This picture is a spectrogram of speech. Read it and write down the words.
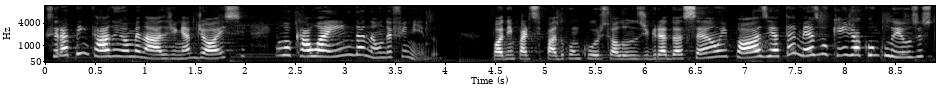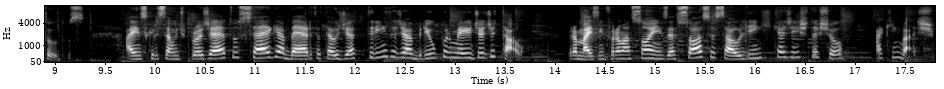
que será pintado em homenagem a Joyce em local ainda não definido. Podem participar do concurso alunos de graduação e pós e até mesmo quem já concluiu os estudos. A inscrição de projetos segue aberta até o dia 30 de abril por meio de edital. Para mais informações é só acessar o link que a gente deixou aqui embaixo.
